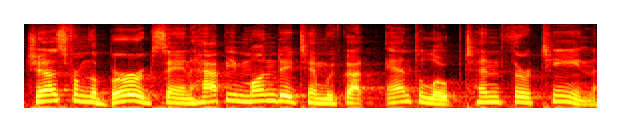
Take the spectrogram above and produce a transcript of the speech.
Chaz from the Berg saying, Happy Monday, Tim. We've got Antelope 1013.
